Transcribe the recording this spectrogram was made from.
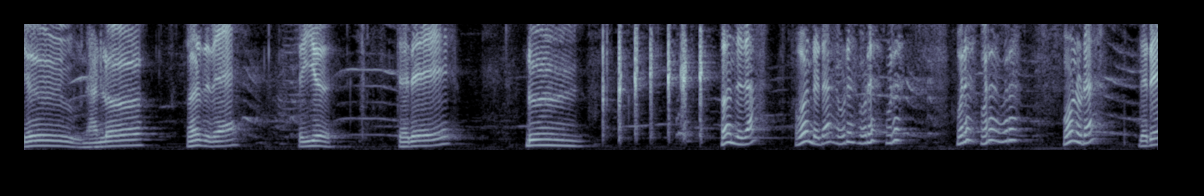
యో నాన్నలో వరదదే అయ్యో తడే డు వందదా వండడా ఒడే ఒడే ఒడే ఒరే ఒరే ఒరే ఓనుడా దడే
